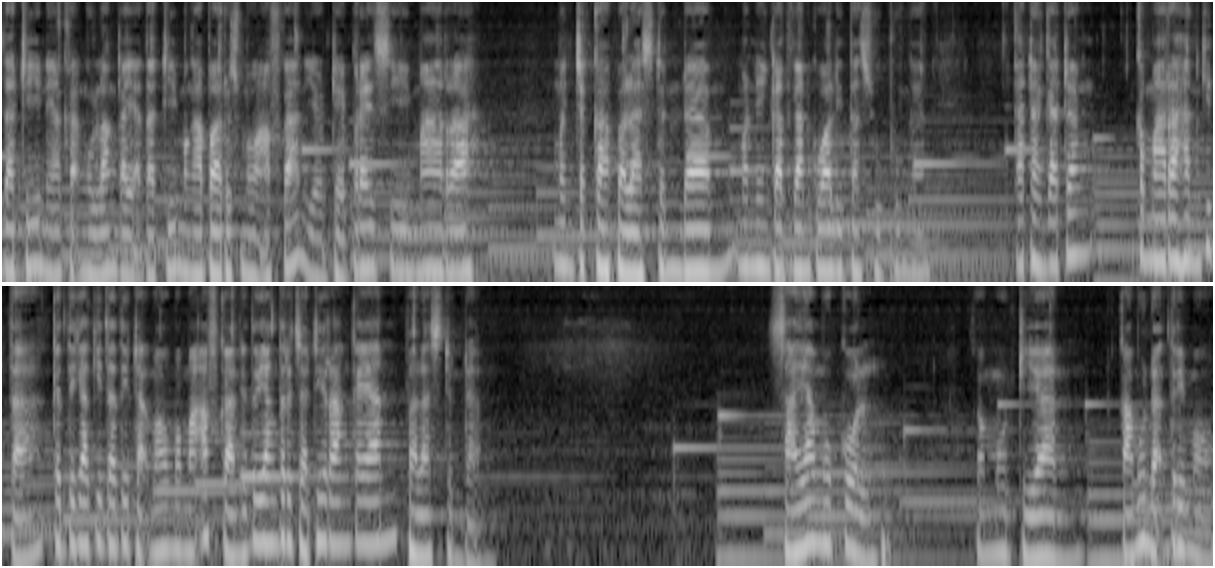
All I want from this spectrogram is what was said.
Tadi ini agak ngulang kayak tadi mengapa harus memaafkan? Ya depresi, marah, mencegah balas dendam, meningkatkan kualitas hubungan. Kadang-kadang kemarahan kita ketika kita tidak mau memaafkan itu yang terjadi rangkaian balas dendam. Saya mukul. Kemudian kamu tidak terima,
